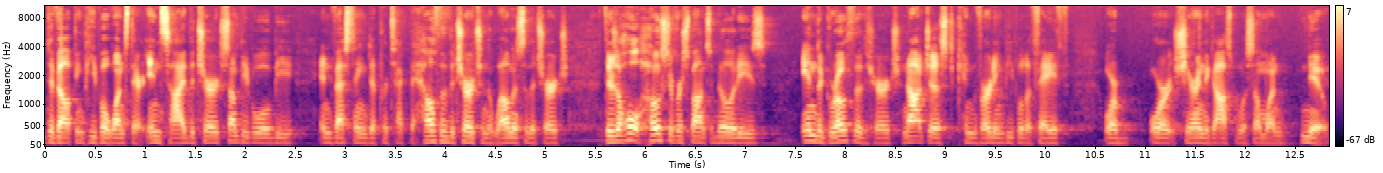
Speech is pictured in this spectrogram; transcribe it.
developing people once they're inside the church. Some people will be investing to protect the health of the church and the wellness of the church. There's a whole host of responsibilities in the growth of the church, not just converting people to faith or, or sharing the gospel with someone new.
